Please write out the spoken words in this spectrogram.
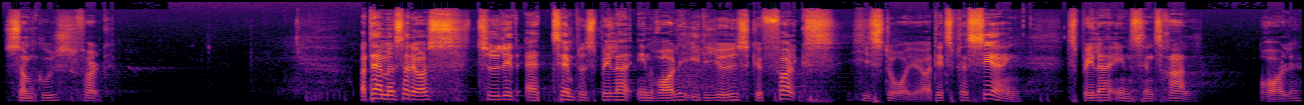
som Guds folk. Og dermed så er det også tydeligt, at templet spiller en rolle i det jødiske folks historie, og dets placering spiller en central rolle.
